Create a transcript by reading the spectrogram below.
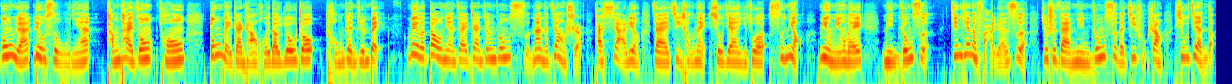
公元六四五年，唐太宗从东北战场回到幽州重振军备。为了悼念在战争中死难的将士，他下令在蓟城内修建一座寺庙，命名为闽中寺。今天的法源寺就是在闽中寺的基础上修建的。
